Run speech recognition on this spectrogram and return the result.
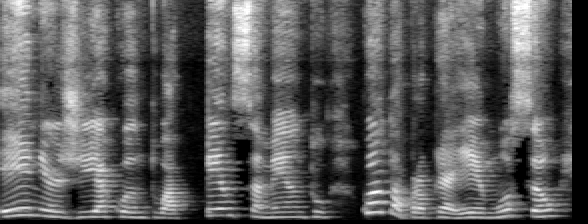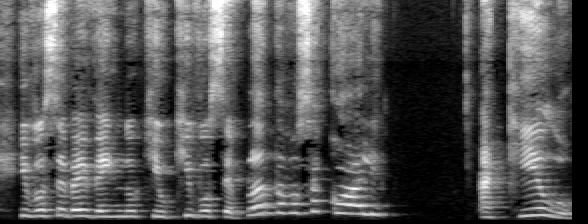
energia, quanto a pensamento, quanto a própria emoção, e você vai vendo que o que você planta, você colhe. Aquilo,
